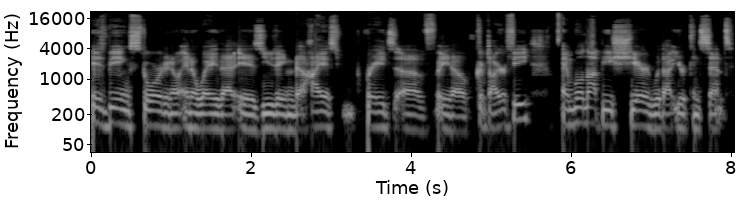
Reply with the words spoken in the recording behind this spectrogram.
is being stored in a, in a way that is using the highest grades of you know cryptography and will not be shared without your consent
